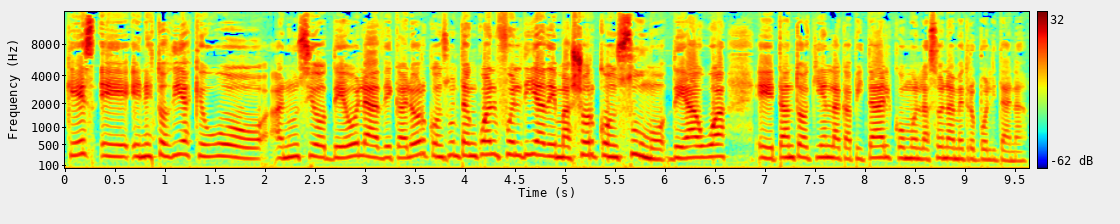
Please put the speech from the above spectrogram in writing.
que es eh, en estos días que hubo anuncio de ola de calor, consultan cuál fue el día de mayor consumo de agua, eh, tanto aquí en la capital como en la zona metropolitana.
